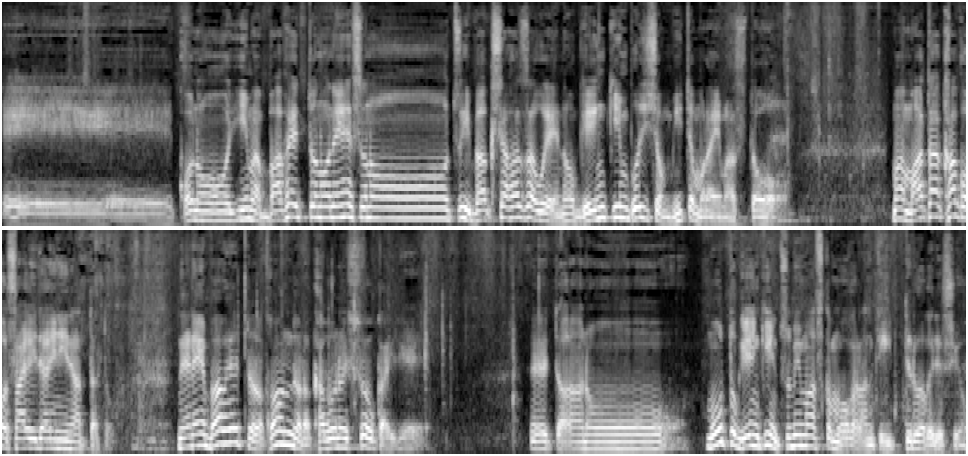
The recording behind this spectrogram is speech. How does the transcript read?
えー、この、今、バフェットのね、その、次、バクシャハザウェイの現金ポジション見てもらいますと、まあ、また過去最大になったと。でね、バフェットは今度の株主総会で、えっ、と、あのー、もっと現金積みますかもわからんって言ってるわけですよ。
